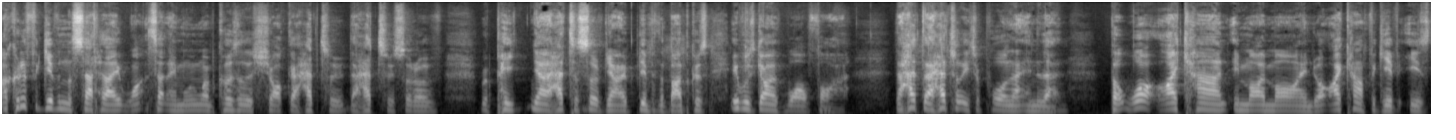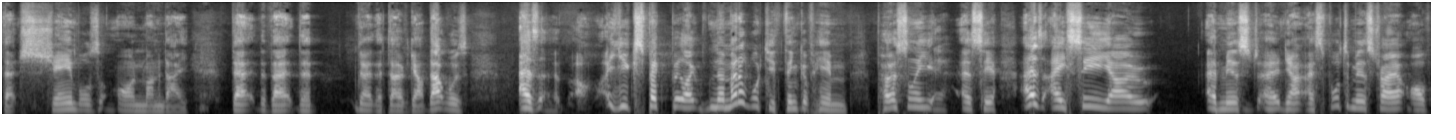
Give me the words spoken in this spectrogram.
I could have forgiven the Saturday one, Saturday morning one because of the shock. They had to they had to sort of repeat, you know, had to sort of you know dip in the bud because it was going with wildfire. They had to, they had to at least report on that end of that. But what I can't in my mind or I can't forgive is that shambles on Monday that that that that, that, that David Gallop that was. As uh, you expect, but like no matter what you think of him personally, as CEO, as a CEO administ- uh, you know, a sports administrator of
